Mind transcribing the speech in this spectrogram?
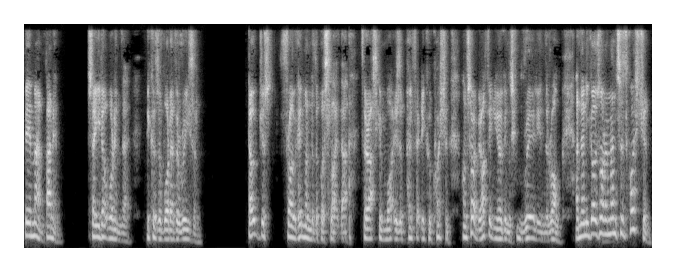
Be a man, ban him. Say you don't want him there because of whatever reason. Don't just throw him under the bus like that They're asking what is a perfectly good question. I'm sorry, but I think Jurgen's really in the wrong. And then he goes on and answers the question.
